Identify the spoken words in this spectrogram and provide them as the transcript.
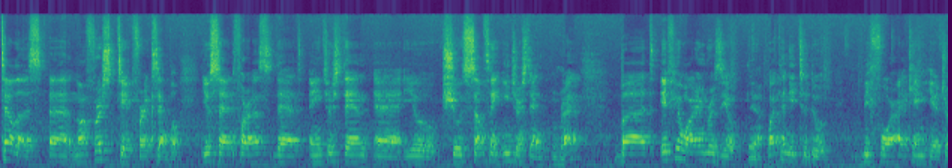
tell us, uh, now first tip, for example, you said for us that interesting, uh, you choose something interesting, right? But if you are in Brazil, Yeah. what I need to do before I came here to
